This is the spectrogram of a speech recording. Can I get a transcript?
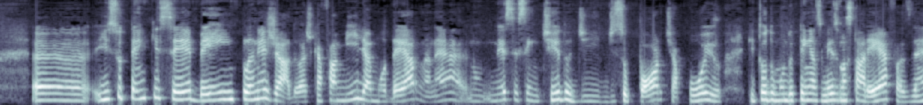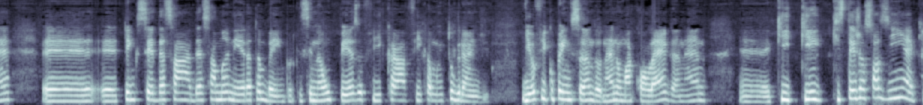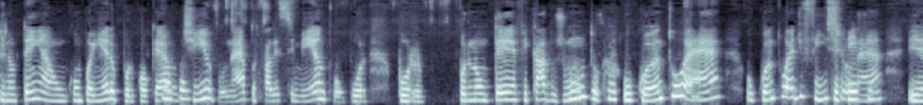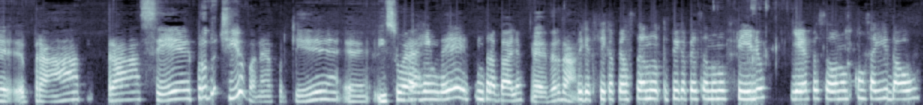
uh, isso tem que ser bem planejado. Eu acho que a família moderna, né, nesse sentido de, de suporte, apoio, que todo mundo tem as mesmas tarefas, né, é, é, tem que ser dessa, dessa maneira também, porque senão o peso fica, fica muito grande. E eu fico pensando, né, numa colega, né, é, que, que, que, esteja sozinha, que não tenha um companheiro por qualquer uhum. motivo, né, por falecimento, ou por, por, por não ter ficado junto, uhum. o quanto é o quanto é difícil, difícil. né, é, para para ser produtiva, né? Porque é, isso é pra render um trabalho. É verdade. Porque tu fica pensando, tu fica pensando no filho e aí a pessoa não consegue dar o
